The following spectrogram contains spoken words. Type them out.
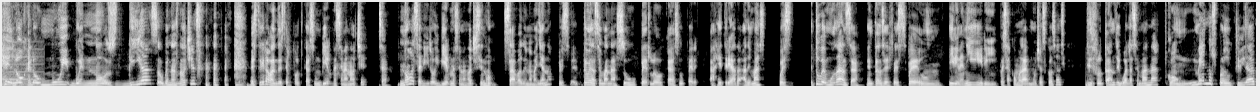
Hello, hello, muy buenos días o buenas noches. Estoy grabando este podcast un viernes en la noche. O sea, no va a salir hoy viernes en la noche, sino sábado en la mañana. Pues eh, tuve una semana súper loca, súper ajetreada. Además, pues tuve mudanza. Entonces, pues fue un ir y venir y pues acomodar muchas cosas disfrutando igual la semana con menos productividad,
